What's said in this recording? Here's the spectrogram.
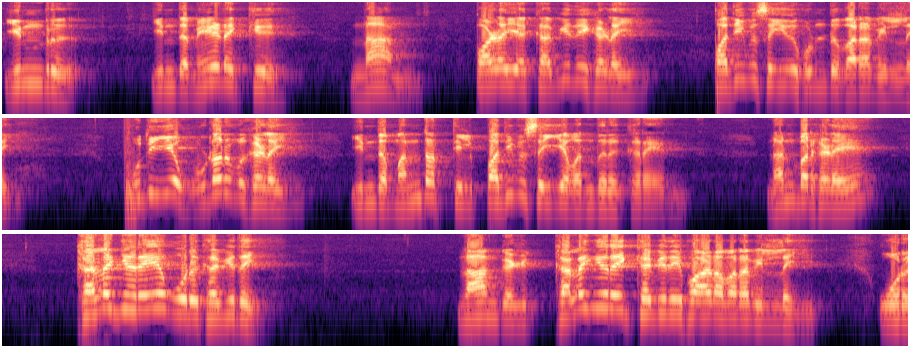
இன்று இந்த மேடைக்கு நான் பழைய கவிதைகளை பதிவு செய்து கொண்டு வரவில்லை. புதிய உணர்வுகளை இந்த மன்றத்தில் பதிவு செய்ய வந்திருக்கிறேன். நண்பர்களே கலைஞரே ஒரு கவிதை. நாங்கள் கலைஞரை கவிதை பாட வரவில்லை. ஒரு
